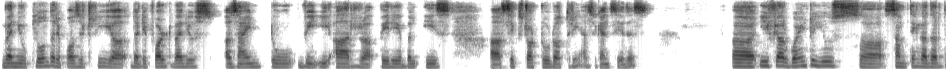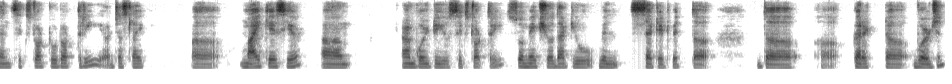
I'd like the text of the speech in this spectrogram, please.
when you clone the repository, uh, the default values assigned to VER uh, variable is uh, 6.2.3, as you can see this. if you are going to use something other than 6.2.3, just like my case here, um, I'm going to use 6.3. So make sure that you will set it with the, the uh, correct uh, version.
